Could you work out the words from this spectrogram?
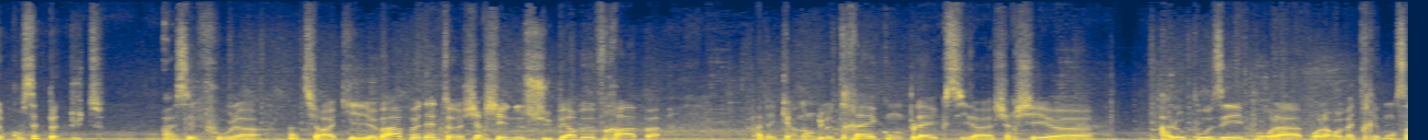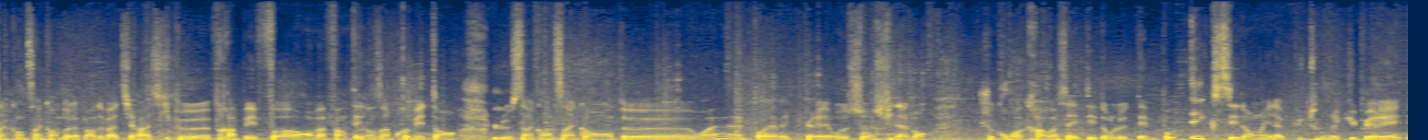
Ne concède pas de but. Ah c'est fou là, Vatira qui va peut-être chercher une superbe frappe avec un angle très complexe, il a cherché euh, à l'opposé pour la, pour la remettre. Très bon 50-50 de la part de Vatira, qui peut frapper fort. On va feinter dans un premier temps. Le 50-50, euh, ouais, pour récupérer les ressources finalement. Je crois que Rawas a été dans le tempo excellent, il a pu tout récupérer.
